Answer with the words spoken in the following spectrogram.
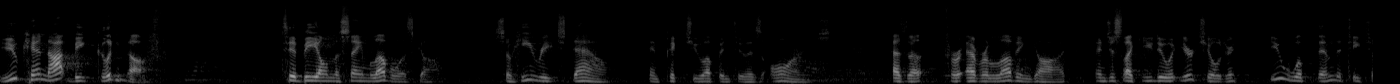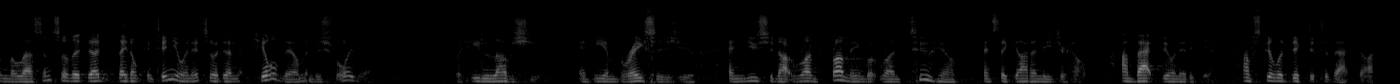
You cannot be good enough to be on the same level as God. So he reached down and picked you up into his arms as a forever loving God. And just like you do with your children, you whoop them to teach them the lesson so that they don't continue in it, so it doesn't kill them and destroy them. But He loves you and He embraces you. And you should not run from Him, but run to Him and say, God, I need your help. I'm back doing it again. I'm still addicted to that, God.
